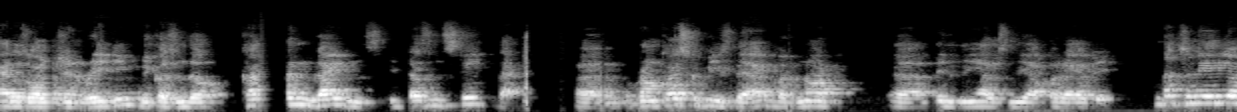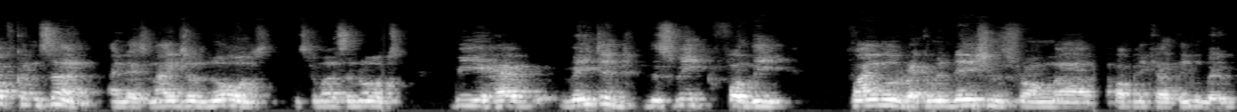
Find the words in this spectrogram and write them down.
aerosol generating because in the current guidance, it doesn't state that. Um, bronchoscopy is there, but not uh, anything else in the upper airway. That's an area of concern. And as Nigel knows, Mr. Mercer knows, we have waited this week for the final recommendations from uh, Public Health England,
